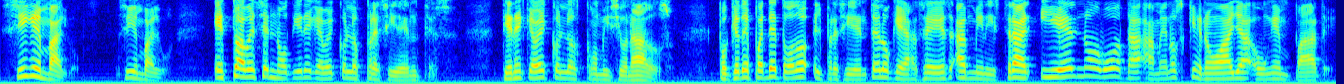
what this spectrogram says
Sin embargo, sin embargo, esto a veces no tiene que ver con los presidentes, tiene que ver con los comisionados. Porque después de todo, el presidente lo que hace es administrar y él no vota a menos que no haya un empate.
